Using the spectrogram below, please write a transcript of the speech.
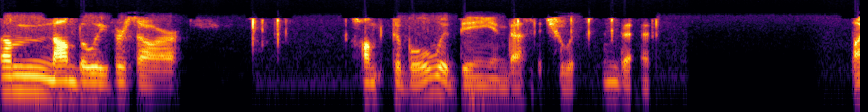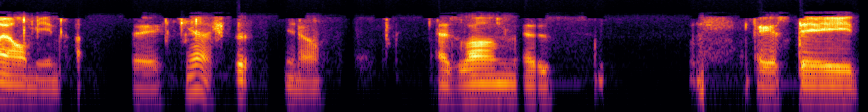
some non-believers are comfortable with being in that situation, then by all means, I say, yeah, sure. You know, as long as I guess they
